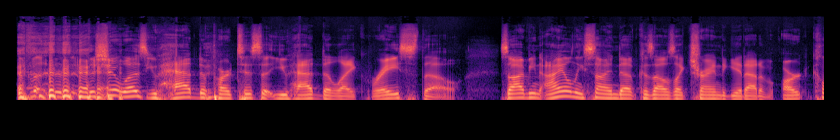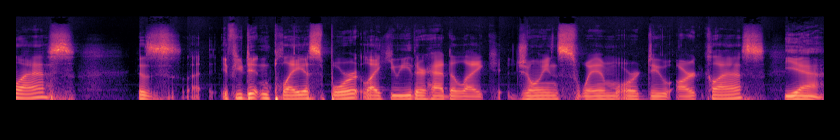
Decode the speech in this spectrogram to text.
the, the shit was you had to participate. You had to like race though. So I mean, I only signed up because I was like trying to get out of art class. Because if you didn't play a sport, like you either had to like join swim or do art class, yeah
